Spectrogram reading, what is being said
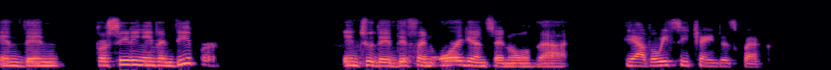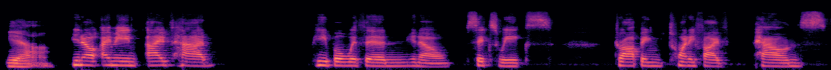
and then proceeding even deeper into the different organs and all that. Yeah, but we see changes quick. Yeah. You know, I mean, I've had people within, you know, six weeks dropping 25 pounds,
